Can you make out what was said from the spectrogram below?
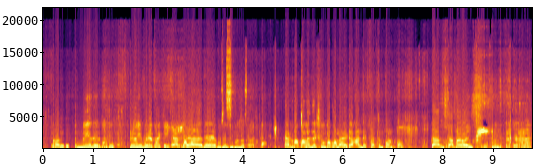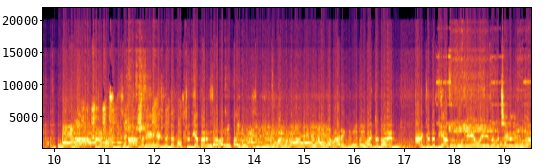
মেয়েদের প্রেমে পড়ে থাকে। এর কপালে যে না এটা হান্ড্রেড পার্সেন্ট কনফার্ম কার? আপনার ওই না আপনারা কষ্ট দিচ্ছে না। মানে কষ্ট দিয়া তার এটা আবার হে পাইব সুখী হইতে পারব না। এটা আবার আরেকজন হে পাইব। হয়তো ধরেন আরেকজনকে বিয়া করব। হে ওইভাবে ছেড়ে দেবো গা।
